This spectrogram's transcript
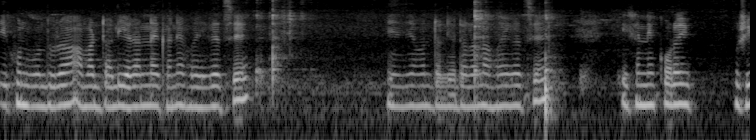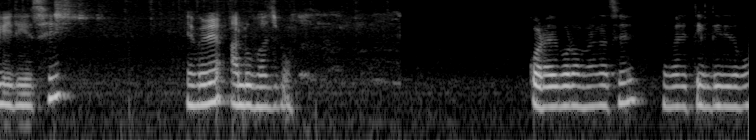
দেখুন বন্ধুরা, আমার ডালিয়া রান্না এখানে হয়ে গেছে। এই যে আমার ডালিয়া ডালানো হয়ে গেছে। এখানে কড়াই বসিয়ে দিয়েছি। এবারে আলু ভাজবো। কড়াই গরম হয়ে গেছে, এবারে তেল দিয়ে দেবো।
